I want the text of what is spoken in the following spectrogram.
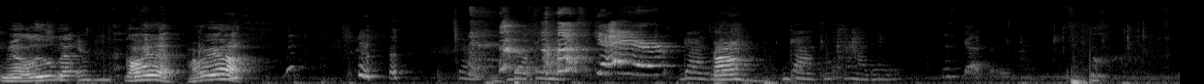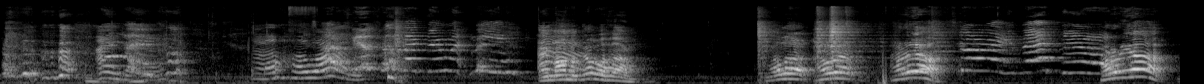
You're gonna lose it? Go ahead. Hurry up. guys, don't I'm not scared. Guys, huh? guys, don't hide it. Just got this. I ain't got it. Uh, hello. Hey, Mama, go with her. Hold up, hold up. Hurry up. Hurry up.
